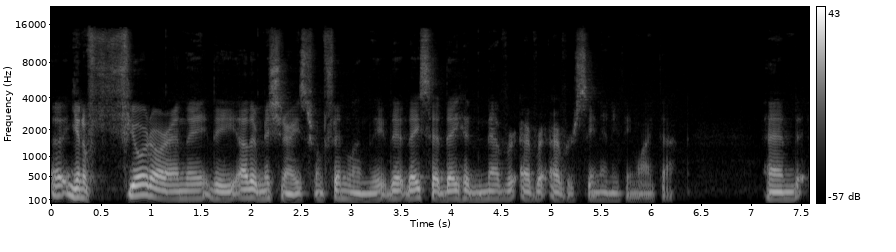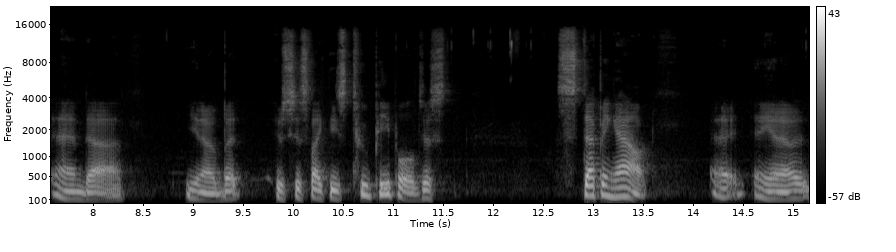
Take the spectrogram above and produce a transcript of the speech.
uh, you know, Fyodor and the, the other missionaries from Finland, they, they, they, said they had never, ever, ever seen anything like that. And, and uh, you know, but it was just like these two people just stepping out. Uh, you know,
